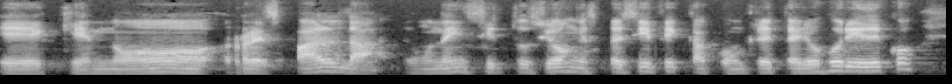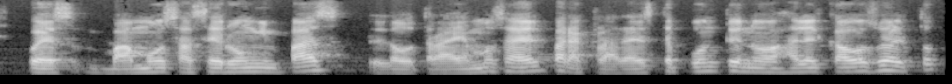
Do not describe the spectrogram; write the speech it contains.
eh, que no respalda una institución específica con criterio jurídico, pues vamos a hacer un impasse, lo traemos a él para aclarar este punto y no dejar el cabo suelto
